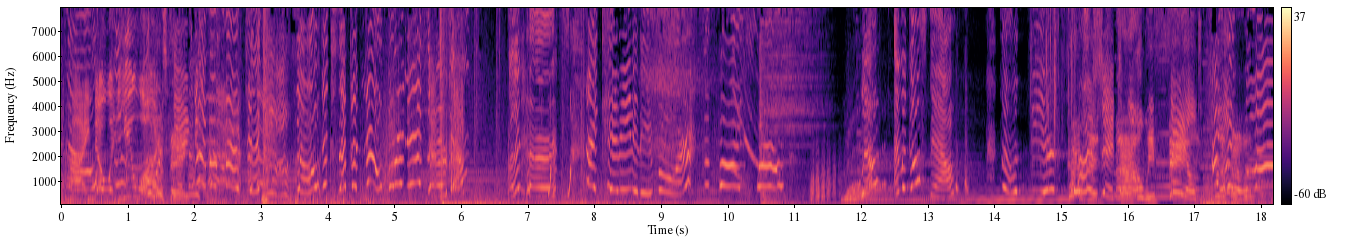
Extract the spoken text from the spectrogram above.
Ah, I know what you want! Thing! so accept a no for an answer! It hurts! I can't eat anymore! Goodbye! Well, well, I'm a ghost now! Oh dear! Curse it! Ah, oh, we failed! Oh, ah. Fly!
